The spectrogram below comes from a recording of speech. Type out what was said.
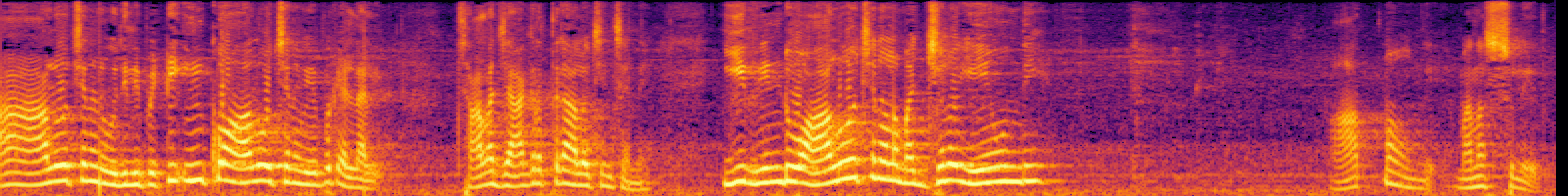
ఆ ఆలోచనను వదిలిపెట్టి ఇంకో ఆలోచన వైపుకి వెళ్ళాలి. చాలా జాగ్రత్తగా ఆలోచించండి. ఈ రెండు ఆలోచనల మధ్యలో ఏముంది? ఆత్మ ఉంది. మనస్సు లేదు.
